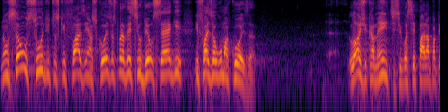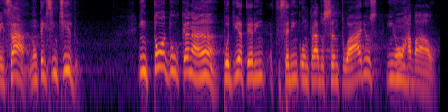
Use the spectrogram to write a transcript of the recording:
Não são os súditos que fazem as coisas para ver se o Deus segue e faz alguma coisa. Logicamente, se você parar para pensar, não tem sentido. Em todo o Canaã podia ter, ser encontrados santuários em honra a Baal,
